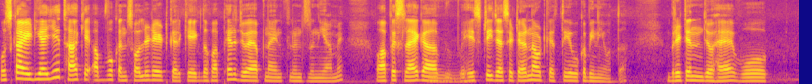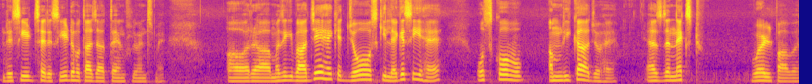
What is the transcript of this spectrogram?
اس کا آئیڈیا یہ تھا کہ اب وہ کنسولیڈیٹ کر کے ایک دفعہ پھر جو ہے اپنا انفلوئنس دنیا میں واپس لائے گا۔ ہسٹری جیسے ٹرن آؤٹ کرتی ہے وہ کبھی نہیں ہوتا۔ برٹن جو ہے وہ ریسیڈ سے ریسیڈ ہوتا جاتا ہے انفلوئنس میں۔ اور مزے کی بات یہ ہے کہ جو اس کی لیگسی ہے اس کو امریکہ جو ہے as the next world power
